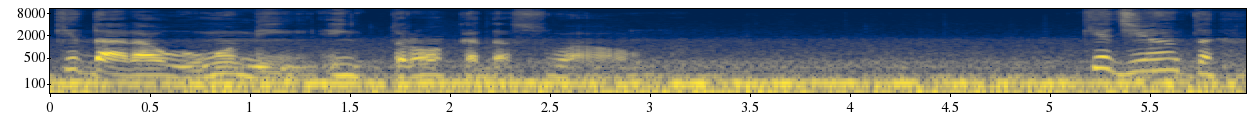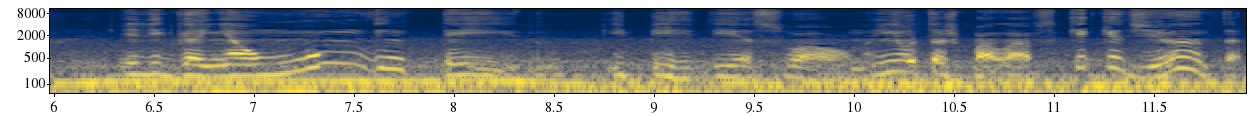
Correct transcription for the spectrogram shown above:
que dará o homem em troca da sua alma? Que adianta ele ganhar o mundo inteiro e perder a sua alma? Em outras palavras, o que, que adianta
